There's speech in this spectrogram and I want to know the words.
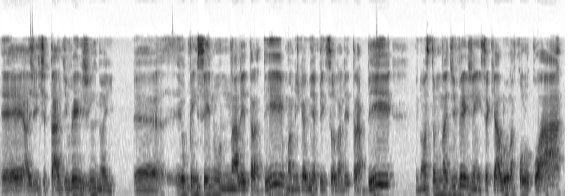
é, a gente está divergindo aí. É, eu pensei no, na letra D, uma amiga minha pensou na letra B, e nós estamos na divergência, que a aluna colocou A,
